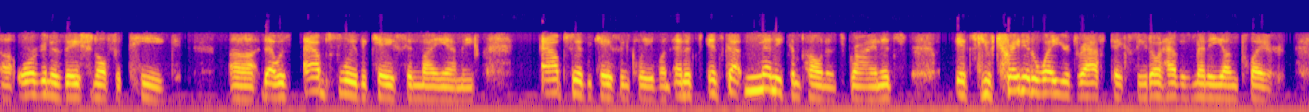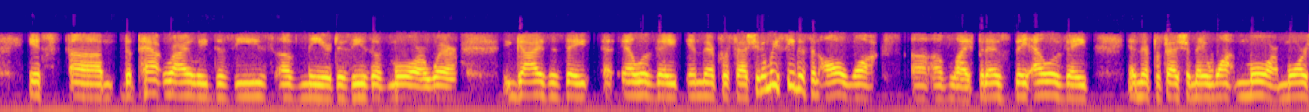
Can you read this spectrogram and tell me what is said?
uh, organizational fatigue. Uh, that was absolutely the case in Miami, absolutely the case in Cleveland, and it's it's got many components, Brian. It's it's you've traded away your draft picks, so you don't have as many young players. It's um, the Pat Riley disease of me or disease of more, where guys as they uh, elevate in their profession, and we see this in all walks uh, of life, but as they elevate in their profession, they want more, more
